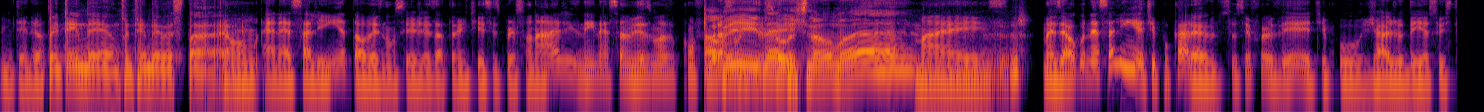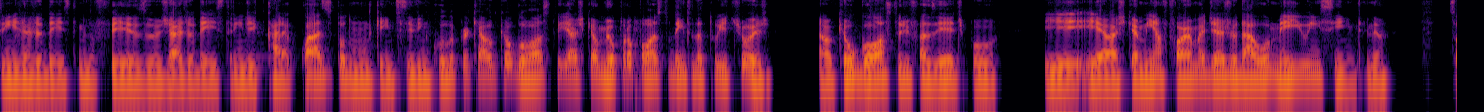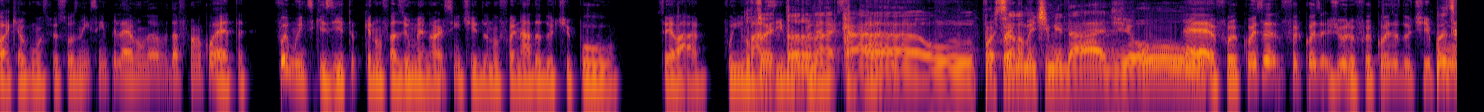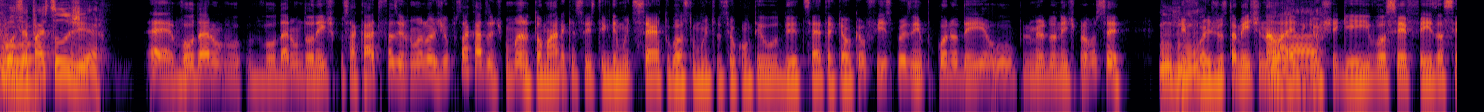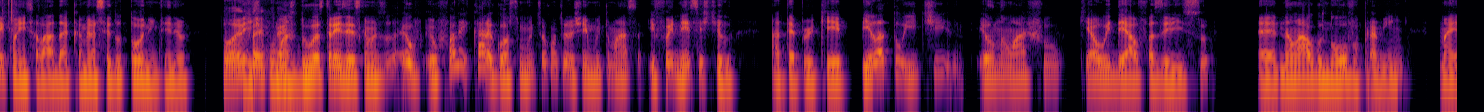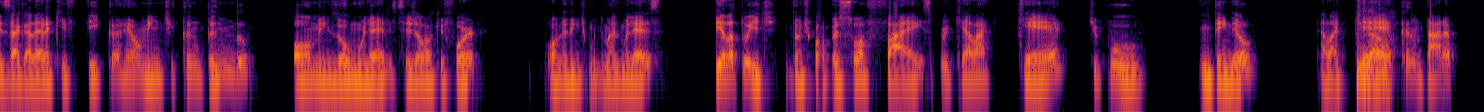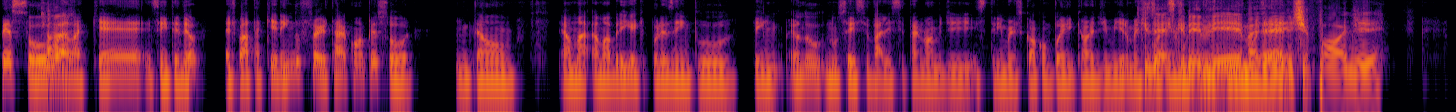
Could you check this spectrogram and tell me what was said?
Entendeu? Tô entendendo, tô entendendo essa história. Então, é nessa linha, talvez não seja exatamente esses personagens, nem nessa mesma configuração Talvez, de né? A pessoas. gente não... Mas... Mas- Mas é algo nessa linha, tipo, cara, se você for ver, tipo, já ajudei a sua stream, já ajudei a stream do Fezo, já ajudei a stream de, cara, quase todo mundo que a gente se vincula, porque é algo que eu gosto e acho que é o meu propósito dentro da Twitch hoje. É o que eu gosto de fazer, tipo, e, e eu acho que é a minha forma de ajudar o meio em si, entendeu? Só que algumas pessoas nem sempre levam da, da forma correta. Foi muito esquisito, porque não fazia o menor sentido, não foi nada do tipo, sei lá, fui invasivo, Flertando na cara, ou forçando uma intimidade, ou... É, foi coisa, foi coisa, juro, foi coisa do tipo. Coisa que você faz todo dia. É, vou dar um, vou dar um donate pro Sakato e fazer um elogio pro Sakato. Tipo, mano, tomara que a sua stream dê muito certo, gosto muito do seu conteúdo e etc. Que é o que eu fiz, por exemplo, quando eu dei o primeiro donate pra você. Que Uhum. foi justamente na live que Ah. eu cheguei e você fez a sequência lá da câmera sedutora, entendeu? Foi, Fez, foi, tipo, foi. umas duas, três vezes. câmera sedutora. Eu, eu falei, cara, eu gosto muito do seu conteúdo, achei muito massa. E foi nesse estilo. Até porque, pela Twitch, eu não acho que é o ideal fazer isso. É, não é algo novo pra mim. Mas a galera que fica realmente cantando, homens ou mulheres, seja lá o que for, obviamente muito mais mulheres, pela Twitch. Então, tipo, a pessoa faz porque ela quer, tipo, entendeu? Ela quer Não. cantar a pessoa, Claro. ela quer. Você entendeu? É tipo, ela tá querendo flertar com a pessoa. Então, é uma, é uma briga que, por exemplo, tem. Eu não, não sei se vale citar nome de streamers que eu acompanho e que eu admiro, mas. Se tipo, quiser muitas escrever, mas a mulheres. gente pode...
